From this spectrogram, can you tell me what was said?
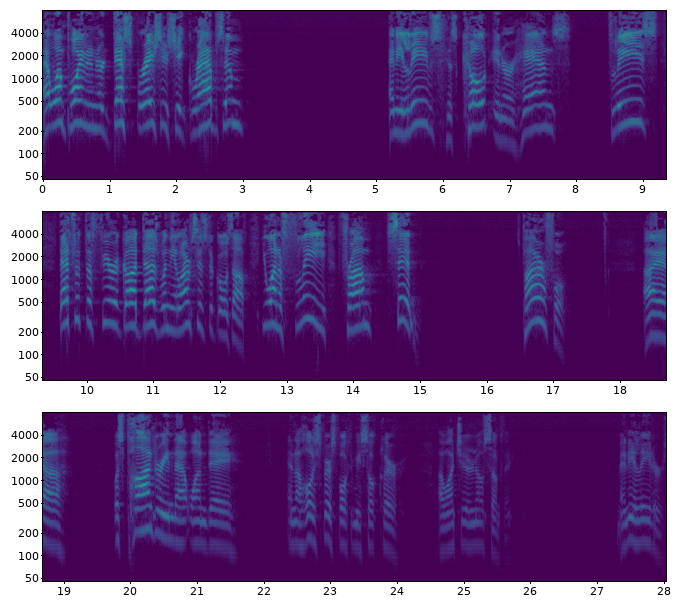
At one point in her desperation, she grabs him and he leaves his coat in her hands, flees. That's what the fear of God does when the alarm system goes off. You want to flee from sin. It's powerful. I uh, was pondering that one day, and the Holy Spirit spoke to me so clear. I want you to know something. Many leaders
